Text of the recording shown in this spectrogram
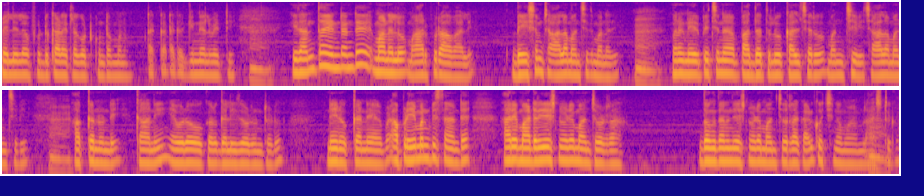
పెళ్ళిలో ఫుడ్ కాడ ఎట్లా కొట్టుకుంటాం మనం? టక్క టక్క గిన్నెలు పెట్టి. ఇదంతా ఏంటంటే మనలో మార్పు రావాలి. దేశం చాలా మంచిది మనది. మనకు నేర్పించిన పద్ధతులు కల్చరు మంచివి చాలా మంచివి. అక్కడ నుండి కానీ ఎవడో ఒకరు గలీజోడు ఉంటాడు. నేను ఒక్కనే అప్పుడు ఏమనిపిస్తా అంటే అరే మర్డర్ చేసినోడే మంచోడ్రా. దొంగతనం చేసినోడే మంచోడ్రా కాడికి వచ్చినాం మనం లాస్ట్కు.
